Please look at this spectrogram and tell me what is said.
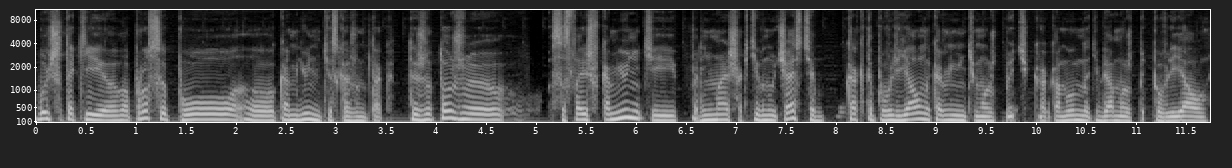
больше такие вопросы по э, комьюнити, скажем так. Ты же тоже состоишь в комьюнити и принимаешь активное участие. Как ты повлиял на комьюнити, может быть? Как оно на тебя, может быть, повлияло?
